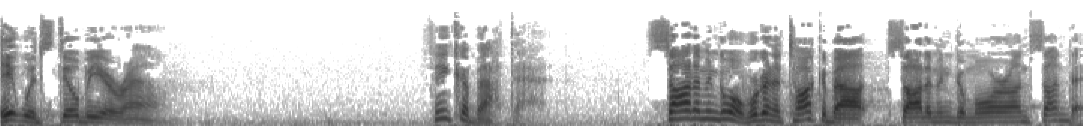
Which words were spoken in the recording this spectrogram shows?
it would still be around. Think about that. Sodom and Gomorrah. We're going to talk about Sodom and Gomorrah on Sunday.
